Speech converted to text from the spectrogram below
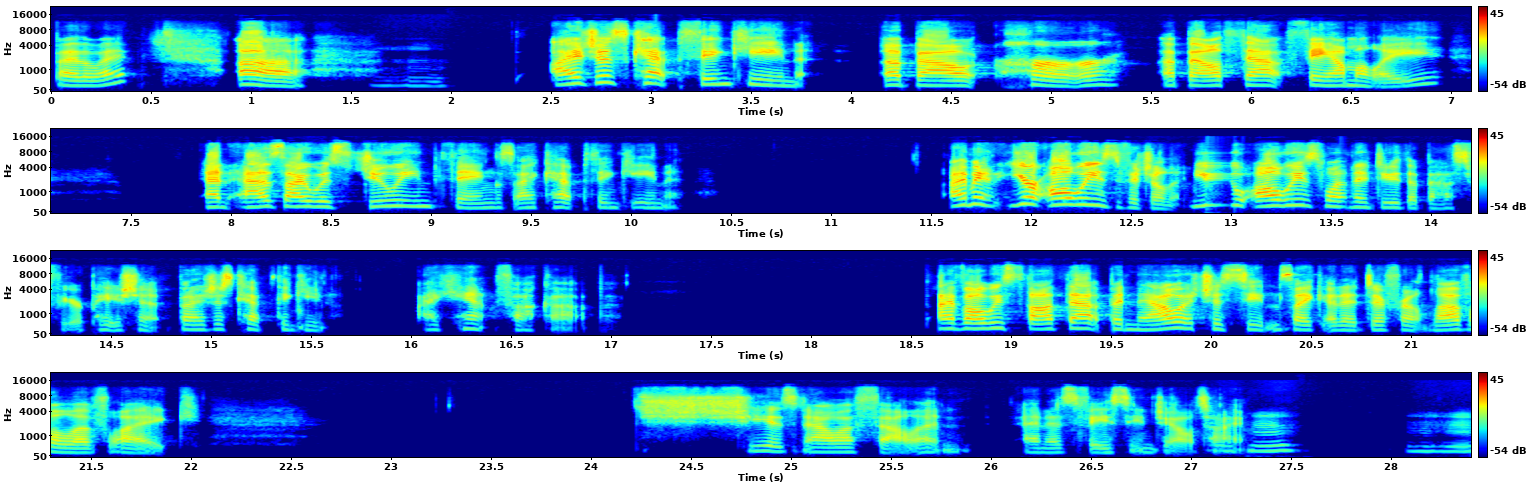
by the way, uh, mm-hmm. I just kept thinking about her, about that family. And as I was doing things, I kept thinking, I mean, you're always vigilant. You always want to do the best for your patient. But I just kept thinking, I can't fuck up. I've always thought that, but now it just seems like at a different level of like, she is now a felon and is facing jail time mm-hmm. Mm-hmm.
